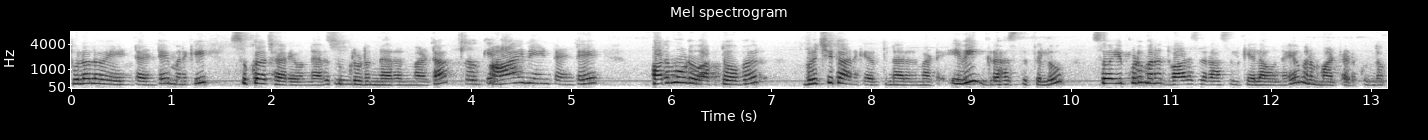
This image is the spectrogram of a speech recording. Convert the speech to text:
తులలో ఏంటంటే మనకి శుక్రాచార్య ఉన్నారు శుక్రుడు ఉన్నారు అనమాట ఆయన ఏంటంటే పదమూడు అక్టోబర్ వృచ్చికానికి వెళ్తున్నారు అనమాట ఇవి గ్రహస్థితులు. సో ఇప్పుడు మన ద్వాదశ రాశులకి ఎలా ఉన్నాయో మనం మాట్లాడుకుందాం.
